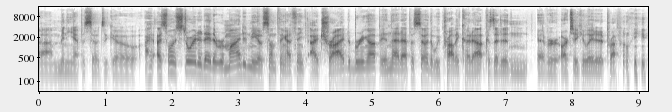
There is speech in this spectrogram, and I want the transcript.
uh, many episodes ago. I, I saw a story today that reminded me of something I think I tried to bring up in that episode that we probably cut out because I didn't ever articulate it properly.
